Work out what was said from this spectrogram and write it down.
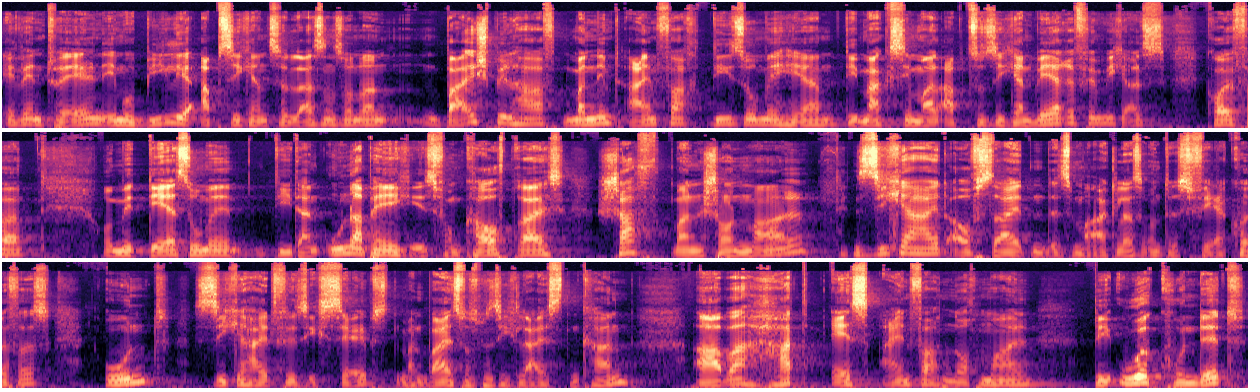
eventuellen Immobilie absichern zu lassen, sondern beispielhaft, man nimmt einfach die Summe her, die maximal abzusichern wäre für mich als Käufer. Und mit der Summe, die dann unabhängig ist vom Kaufpreis, schafft man schon mal Sicherheit auf Seiten des Maklers und des Verkäufers und Sicherheit für sich selbst. Man weiß, was man sich leisten kann, aber hat es einfach nochmal beurkundet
